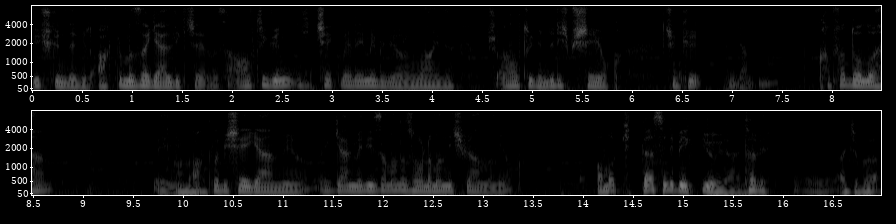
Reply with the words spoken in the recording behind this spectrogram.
üç günde bir aklımıza geldikçe mesela altı gün hiç çekmediğimi biliyorum Vine'ı. Şu altı gündür hiçbir şey yok. Çünkü ya, kafa dolu hem e, akla bir şey gelmiyor. E, Gelmediği zaman da zorlamanın hiçbir anlamı yok. Ama kitlen seni bekliyor yani. Tabii. Acaba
